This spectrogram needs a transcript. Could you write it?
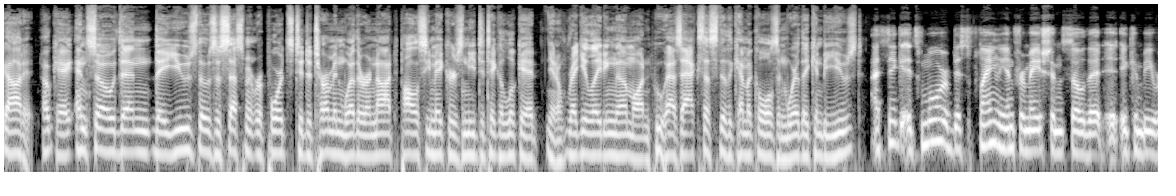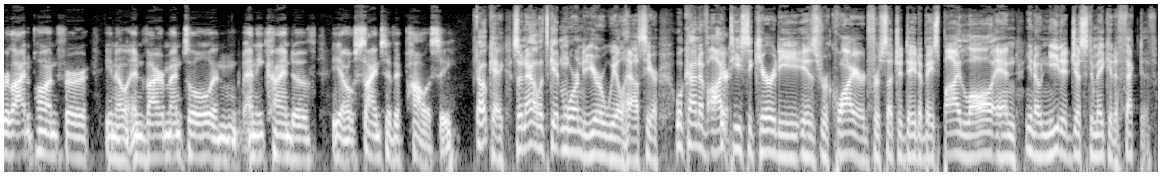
Got it. Okay. And so then they use those assessment reports to determine whether or not policymakers need to take a look at you know regulating them on who has access to the chemicals and where they can be used? I think it's more more of displaying the information so that it, it can be relied upon for you know environmental and any kind of you know scientific policy. Okay, so now let's get more into your wheelhouse here. What kind of sure. IT security is required for such a database by law and, you know, needed just to make it effective?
